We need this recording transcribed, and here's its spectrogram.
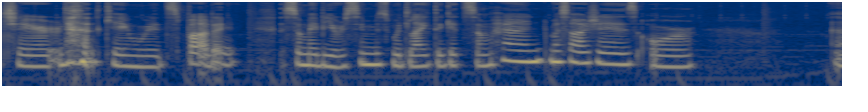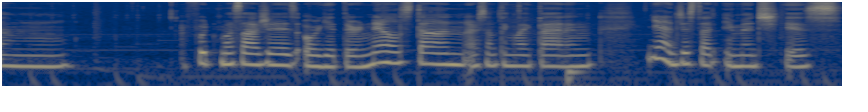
chair that came with Spa Day. So maybe your Sims would like to get some hand massages or um, foot massages or get their nails done or something like that. And yeah, just that image is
